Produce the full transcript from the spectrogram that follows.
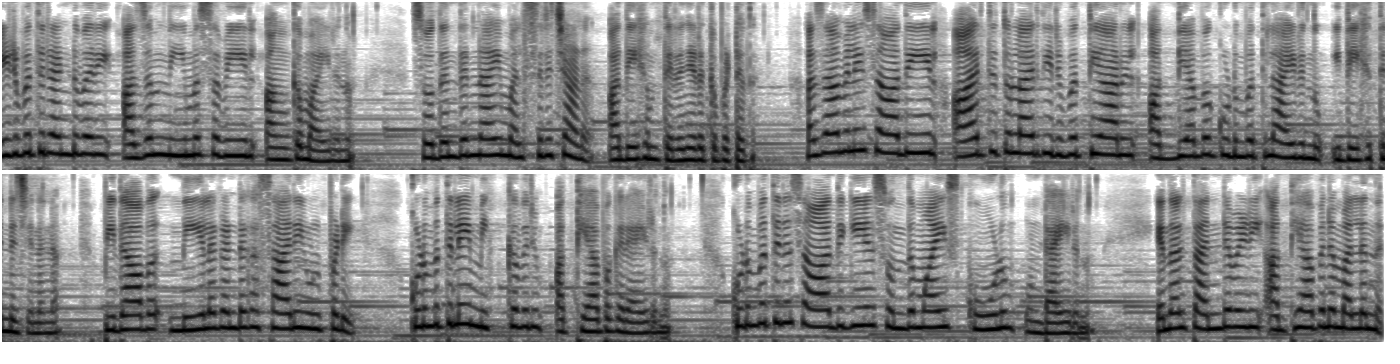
എഴുപത്തിരണ്ട് വരെ അസം നിയമസഭയിൽ അംഗമായിരുന്നു. സ്വതന്ത്രനായി മത്സരിച്ചാണ് അദ്ദേഹം തിരഞ്ഞെടുക്കപ്പെട്ടത്. അസാമിലെ സാദിയിൽ ആയിരത്തി തൊള്ളായിരത്തി ഇരുപത്തിയാറിൽ അധ്യാപക കുടുംബത്തിലായിരുന്നു ഇദ്ദേഹത്തിന്റെ ജനനം. പിതാവ് നീലകണ്ഠ ഹസാരി ഉൾപ്പെടെ കുടുംബത്തിലെ മിക്കവരും അധ്യാപകരായിരുന്നു. കുടുംബത്തിന് സാധികയിൽ സ്വന്തമായി സ്കൂളും ഉണ്ടായിരുന്നു. എന്നാൽ തന്റെ വഴി അധ്യാപനമല്ലെന്ന്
